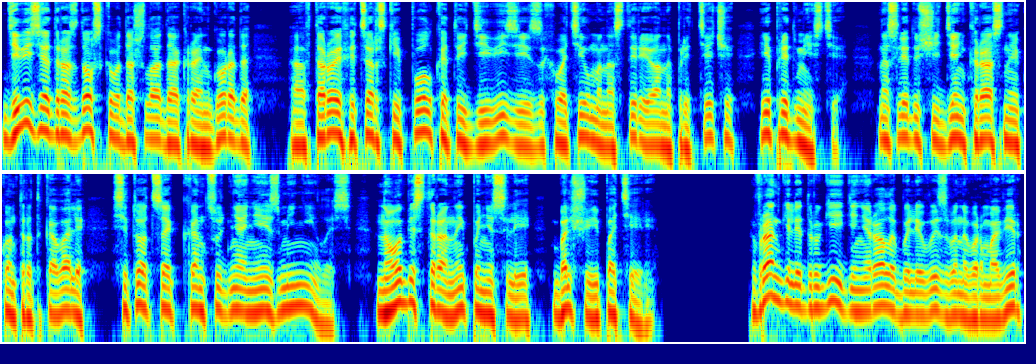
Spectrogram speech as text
Дивизия Дроздовского дошла до окраин города, а второй офицерский полк этой дивизии захватил монастырь Иоанна Предтечи и предместье. На следующий день красные контратаковали, ситуация к концу дня не изменилась, но обе стороны понесли большие потери. В Рангеле другие генералы были вызваны в Армавир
